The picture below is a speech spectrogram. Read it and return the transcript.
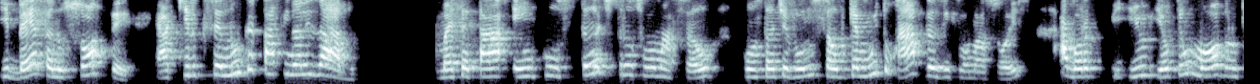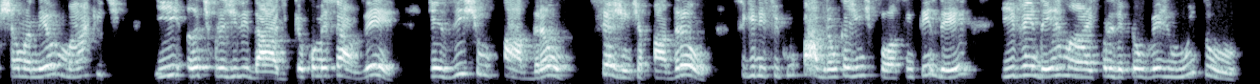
E beta no software é aquilo que você nunca está finalizado, mas você está em constante transformação, constante evolução, porque é muito rápido as informações. Agora, eu, eu tenho um módulo que chama neuromarketing e antifragilidade, porque eu comecei a ver que existe um padrão, se a gente é padrão, significa um padrão que a gente possa entender e vender mais. Por exemplo, eu vejo muito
